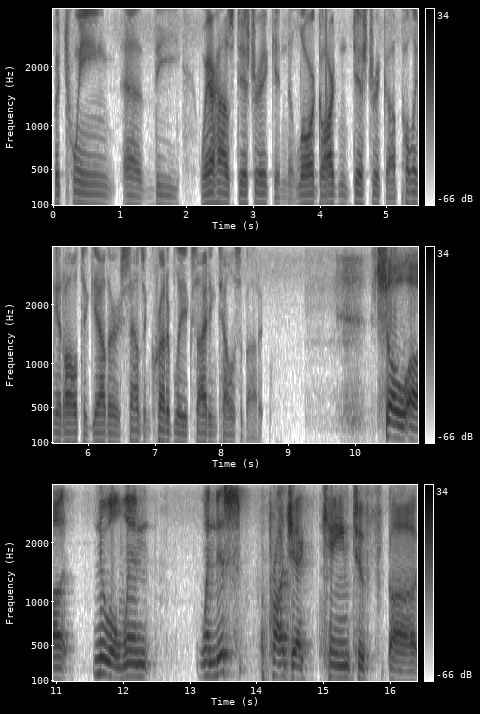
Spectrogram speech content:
between uh, the Warehouse District and the Lower Garden District, uh, pulling it all together. Sounds incredibly exciting. Tell us about it. So, uh, Newell, when when this project came to uh,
